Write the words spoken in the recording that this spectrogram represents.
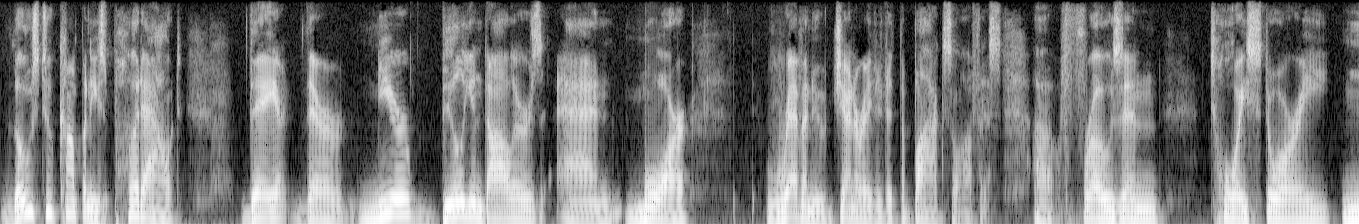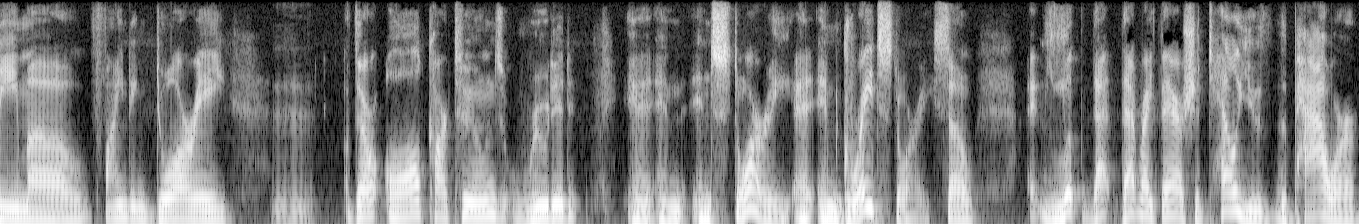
those two companies put out they they're near billion dollars and more revenue generated at the box office uh, frozen toy story nemo finding dory mm-hmm. they're all cartoons rooted in, in, in story in great story so look that that right there should tell you the power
